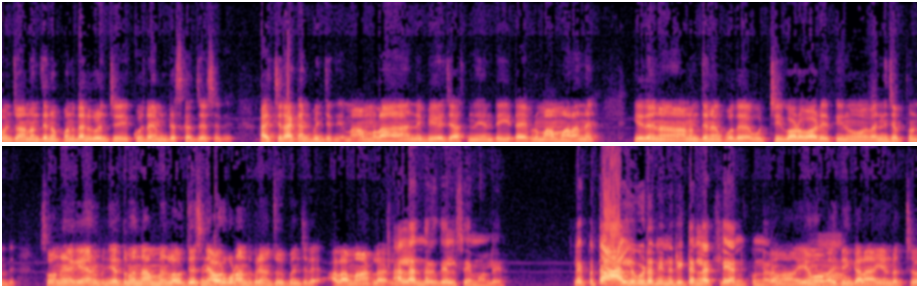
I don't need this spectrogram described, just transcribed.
కొంచెం అన్నం తినప్పని దాని గురించి ఎక్కువ టైం డిస్కస్ చేసేది. నాకు చిరాకు అనిపించింది. మా అమ్మలా అన్ని బిహేవ్ చేస్తుంది అంటే ఈ టైప్లో మా అమ్మ అలానే. ఏదైనా అన్నం తినకపోతే వచ్చి గొడవాడి తిను అవన్నీ చెప్తుండేది. సో నాకు ఏమనిపించింది? ఎంతమంది అమ్మాయిని లవ్ చేసిన ఎవరు కూడా అంత ప్రేమ చూపించలే. అలా మాట్లాడలే. వాళ్ళందరికి తెలిసేమోలే. లేకపోతే వాళ్ళు కూడా నేను రిటర్న్ అట్లే అనుకున్నారు. ఏమో ఐ థింక్ అలా ఉండొచ్చు.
